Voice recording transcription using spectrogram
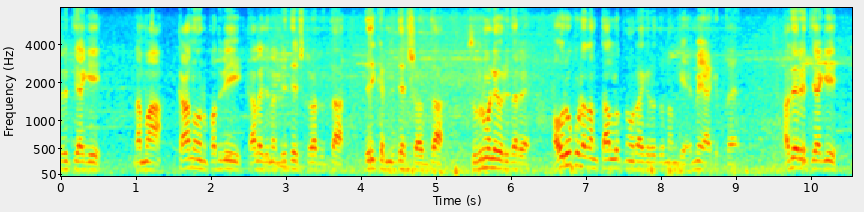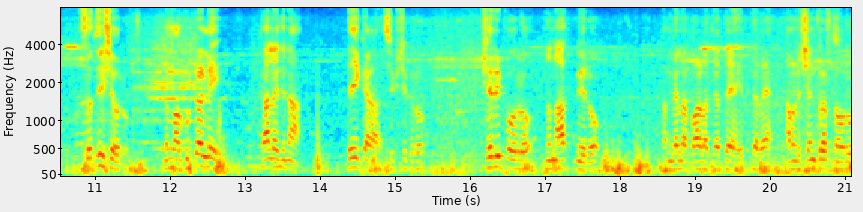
ರೀತಿಯಾಗಿ ನಮ್ಮ ಕಾನೂನು ಪದವಿ ಕಾಲೇಜಿನ ನಿರ್ದೇಶಕರಾದಂಥ, ದೈಹಿಕ ನಿರ್ದೇಶಕರಾದಂಥ ಸುಬ್ರಹ್ಮಣ್ಯವರಿದ್ದಾರೆ. ಅವರು ಕೂಡ ನಮ್ಮ ತಾಲೂಕಿನವರಾಗಿರೋದು ನಮಗೆ ಹೆಮ್ಮೆಯಾಗುತ್ತೆ ಅದೇ ರೀತಿಯಾಗಿ ಸತೀಶ್ ಅವರು, ನಮ್ಮ ಗುಟ್ಟಳ್ಳಿ ಕಾಲೇಜಿನ ದೈಹಿಕ ಶಿಕ್ಷಕರು, ಶರೀಫ್ ಅವರು, ನನ್ನ ಆತ್ಮೀಯರು, ನಮಗೆಲ್ಲ ಭಾಳ ಜೊತೆ ಇರ್ತಾರೆ. ಆಮೇಲೆ ಶಂಕರಪ್ಪನವರು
